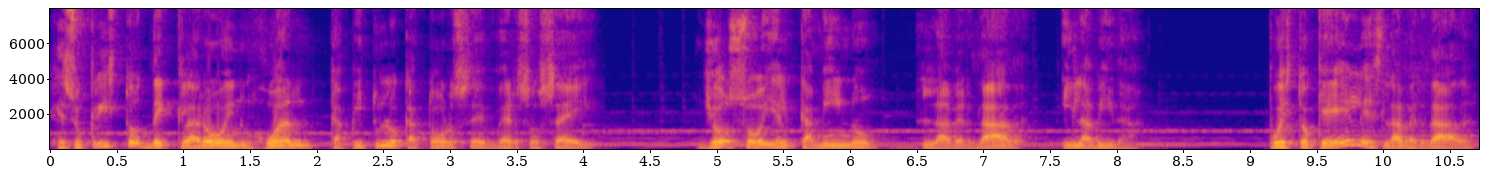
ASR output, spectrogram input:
Jesucristo declaró en Juan capítulo 14, verso 6, Yo soy el camino, la verdad y la vida. Puesto que Él es la verdad,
